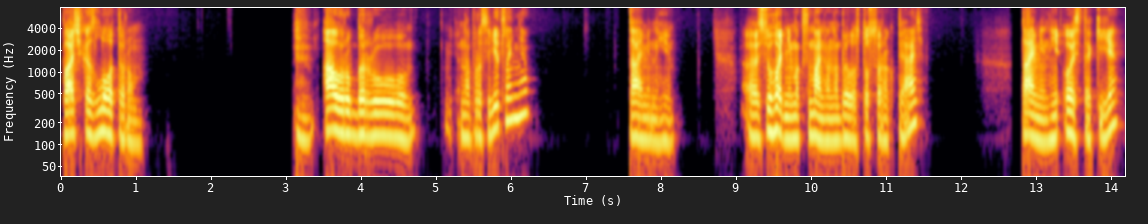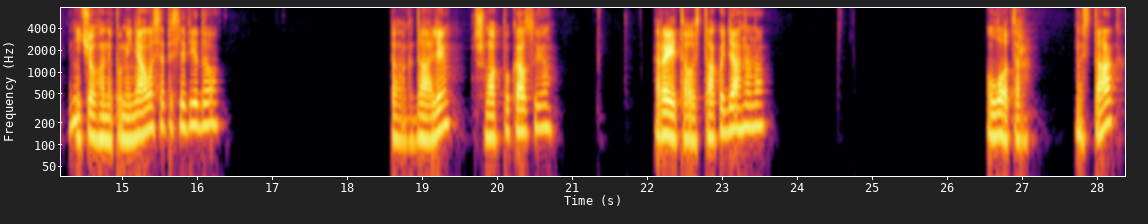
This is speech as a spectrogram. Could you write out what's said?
Пачка з лотером. Ауру беру на просвітлення. Таймінги. Е, Сьогодні максимально набило 145. Таймінги ось такі. Нічого не помінялося після відео. Так, далі. Шмот показую. Рейта ось так одягнена. Лотер ось так.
